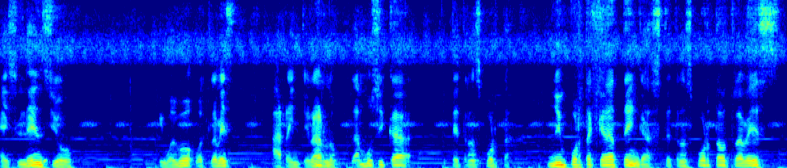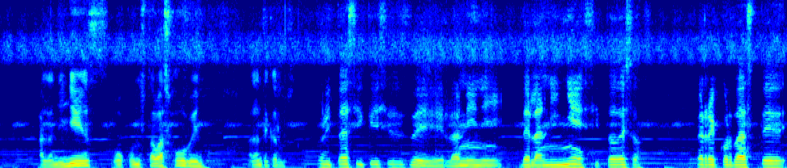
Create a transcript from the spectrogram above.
El silencio, y vuelvo otra vez a reintegrarlo. La música te transporta. No importa qué edad tengas, te transporta otra vez a la niñez o cuando estabas joven. Adelante, Carlos. Ahorita sí que dices de la niñi, de la niñez y todo eso. Me recordaste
